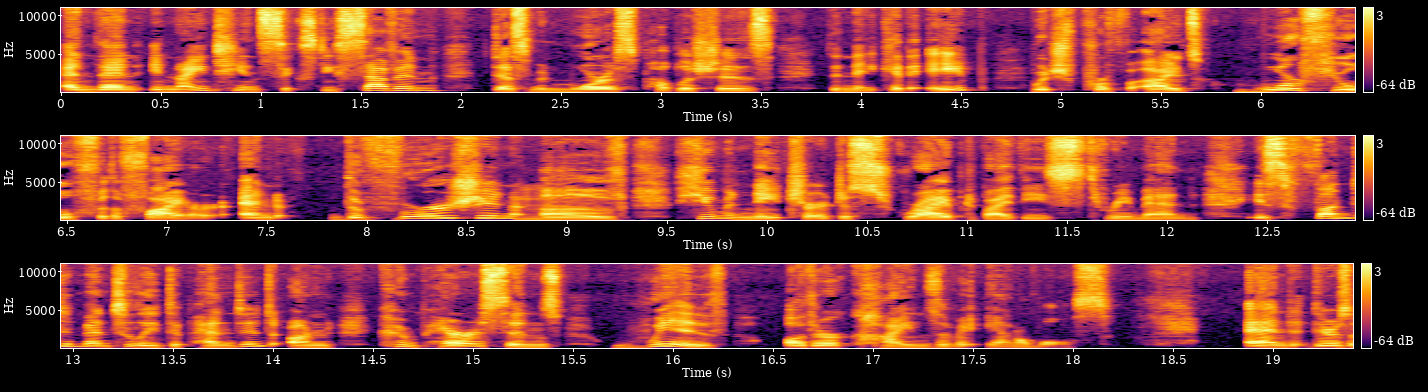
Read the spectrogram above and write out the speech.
And then in 1967, Desmond Morris publishes The Naked Ape, which provides more fuel for the fire. And the version mm. of human nature described by these three men is fundamentally dependent on comparisons with other kinds of animals. And there's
